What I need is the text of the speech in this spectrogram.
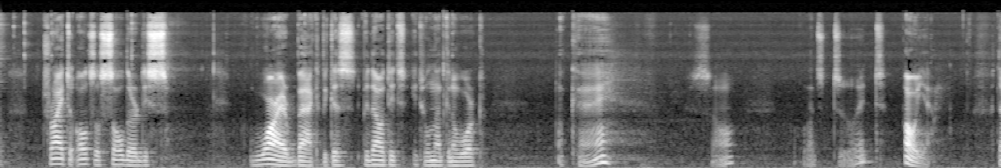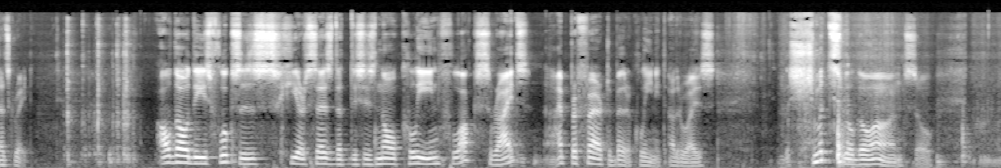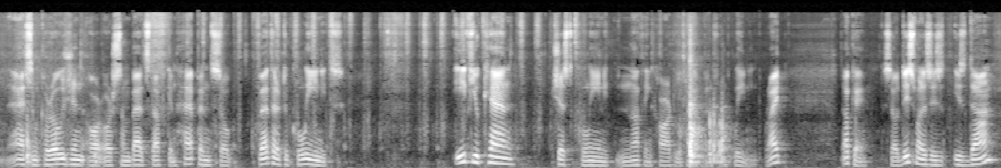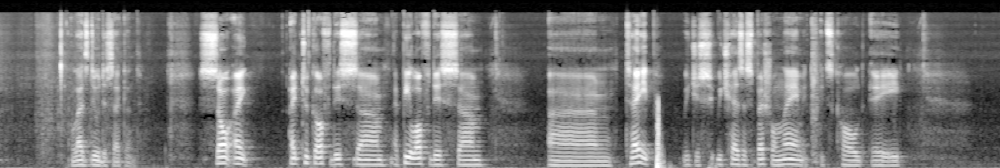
try to also solder this wire back because without it it will not gonna work. Okay. So let's do it. Oh yeah. That's great. Although these fluxes here says that this is no clean flux right? I prefer to better clean it otherwise the schmutz will go on so uh, some corrosion or, or some bad stuff can happen so better to clean it. If you can just clean it. Nothing hard will happen from cleaning right? Okay so this one is is done. Let's do the second. So I I took off this um, I peel off this um, um, tape which is which has a special name. It, it's called a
